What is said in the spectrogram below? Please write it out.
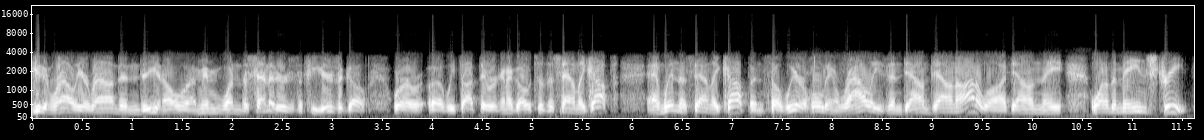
you can rally around, and you know, I remember one of the senators a few years ago where uh, we thought they were going to go to the Stanley Cup and win the Stanley Cup, and so we were holding rallies in downtown Ottawa, down the one of the main streets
